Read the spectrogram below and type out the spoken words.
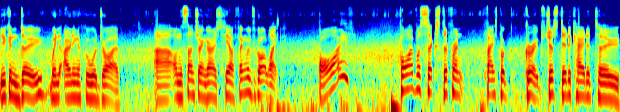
you can do when owning a four-wheel drive. Uh, on the Sunshine Garage here, I think we've got like five? Five or six different Facebook groups just dedicated to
